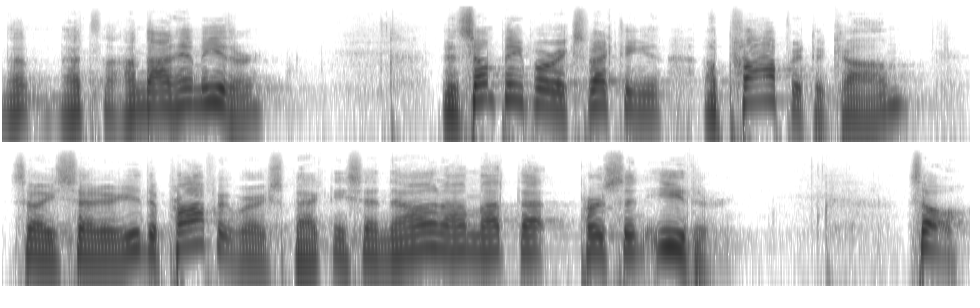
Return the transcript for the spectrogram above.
not, that's not, I'm not him either. And some people are expecting a prophet to come. So he said, Are you the prophet we're expecting? He said, No, no I'm not that person either. So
